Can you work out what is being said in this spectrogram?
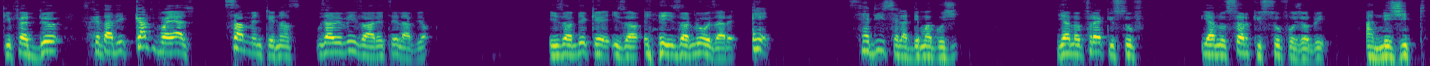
qui fait deux, c'est-à-dire quatre voyages sans maintenance. Vous avez vu, ils ont arrêté l'avion. Ils ont dit qu'ils ont, ils ont mis aux arrêts. Eh, c'est-à-dire, c'est la démagogie. Il y a nos frères qui souffrent. Il y a nos sœurs qui souffrent aujourd'hui en Égypte.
